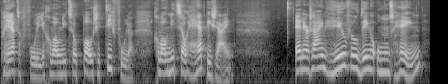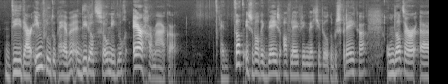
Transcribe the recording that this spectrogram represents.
prettig voelen. Je gewoon niet zo positief voelen. Gewoon niet zo happy zijn. En er zijn heel veel dingen om ons heen die daar invloed op hebben en die dat zo niet nog erger maken. En dat is wat ik deze aflevering met je wilde bespreken, omdat er uh,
